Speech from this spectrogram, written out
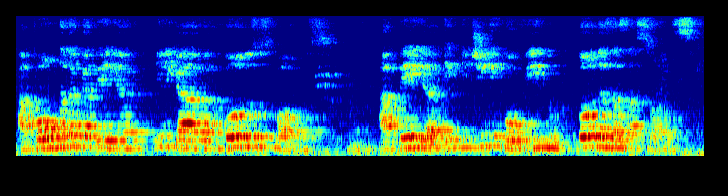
a ponta da cadeia que ligava todos os teia em que tinha envolvido todas as nações.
